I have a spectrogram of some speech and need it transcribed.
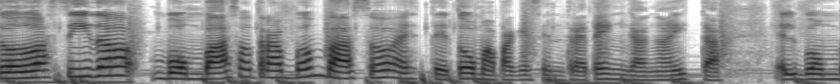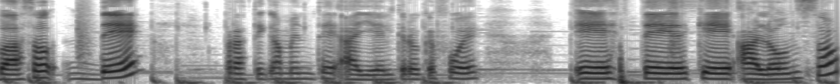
todo ha sido bombazo tras bombazo, este toma para que se entretengan, ahí está, el bombazo de prácticamente ayer creo que fue este, que Alonso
